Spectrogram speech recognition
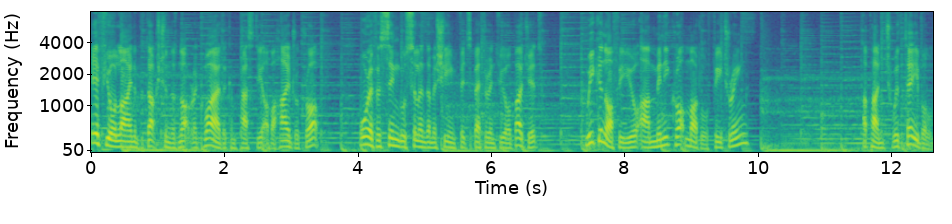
If your line of production does not require the capacity of a Hydracrop, or if a single cylinder machine fits better into your budget, we can offer you our mini crop model featuring a punch with table,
